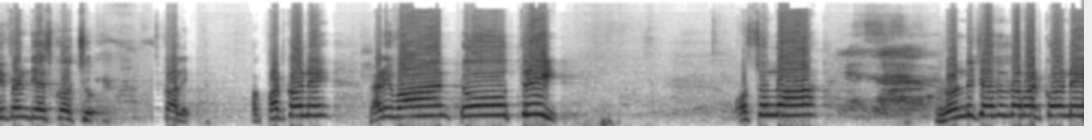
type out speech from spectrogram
డిఫెండ్ చేసుకోవచ్చు. ఒక పట్టుకోండి. రెడీ? One two three. వస్తుందా? రెండు చేతులతో పట్టుకోండి.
